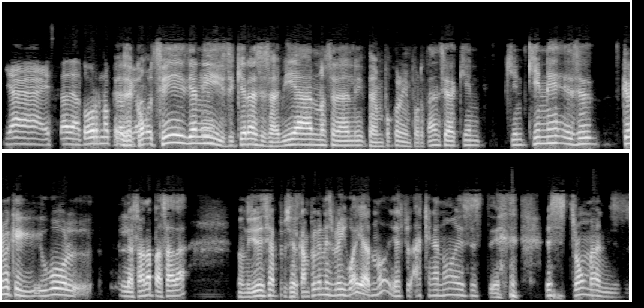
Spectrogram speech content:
ya está de adorno, creo yo. sí, ya ni siquiera se sabía, no se le da ni tampoco la importancia. ¿Quién, quién, quién es? Créeme que hubo la semana pasada donde yo decía, pues el campeón es Bray Wyatt, ¿no? Y después, ah, chinga, no, es este, es Strowman. sí,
